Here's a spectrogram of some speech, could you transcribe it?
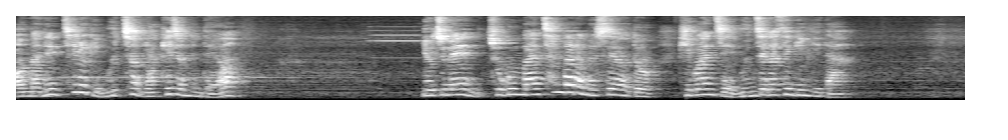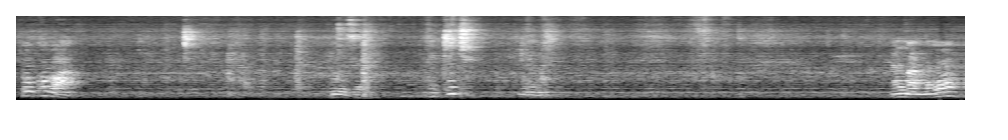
엄마는 체력이 무척 약해졌는데요. 요즘엔 조금만 찬바람을 쐬어도 기관지에 문제가 생깁니다. 조금만. 여기서. 이제 기초. 응. 약만 먹어?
